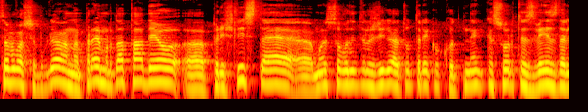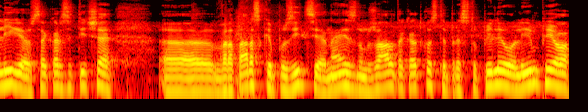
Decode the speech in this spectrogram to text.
se bo še pogledal naprej, morda ta del. Uh, prišli ste, uh, moj sovoditelj Žiga je tudi rekel, kot neke sorte zvezda lige, vse kar se tiče uh, vratarske pozicije, ne iz Domžal, takrat, ko ste prestopili v Olimpijo.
